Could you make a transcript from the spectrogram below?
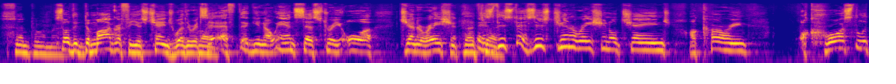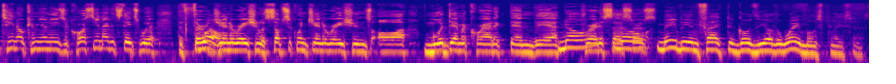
Central America. So the demography has changed, whether it's right. you know ancestry or generation. That's is right. this is this generational change occurring across the Latino communities across the United States, where the third well, generation or subsequent generations are more democratic than their no, predecessors? No, maybe in fact it goes the other way. Most places,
